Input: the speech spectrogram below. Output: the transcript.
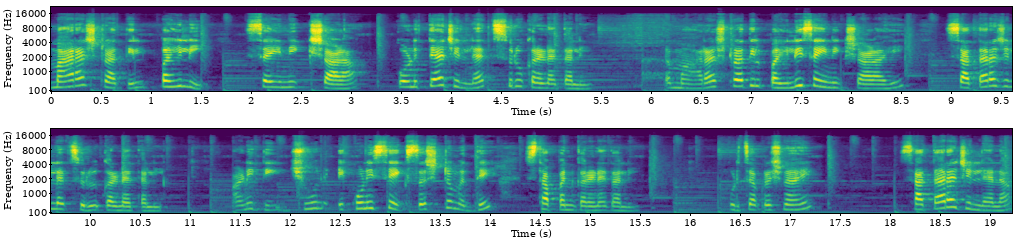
महाराष्ट्रातील पहिली सैनिक शाळा कोणत्या जिल्ह्यात सुरू करण्यात आली? महाराष्ट्रातील पहिली सैनिक शाळा ही सातारा जिल्ह्यात सुरू करण्यात आली आणि ती जून एकोणीसशे एकसष्टमध्ये स्थापन करण्यात आली. पुढचा प्रश्न आहे सातारा जिल्ह्याला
